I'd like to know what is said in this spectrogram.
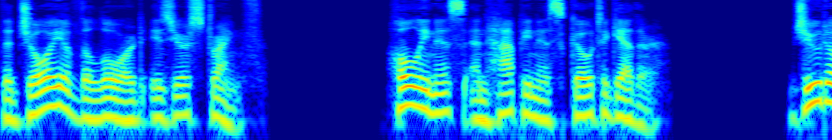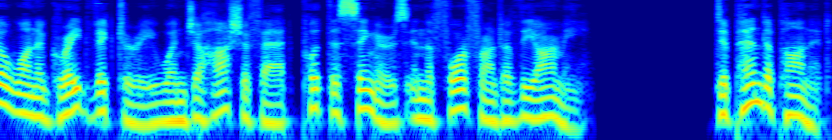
The joy of the Lord is your strength. Holiness and happiness go together. Judah won a great victory when Jehoshaphat put the singers in the forefront of the army. Depend upon it,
